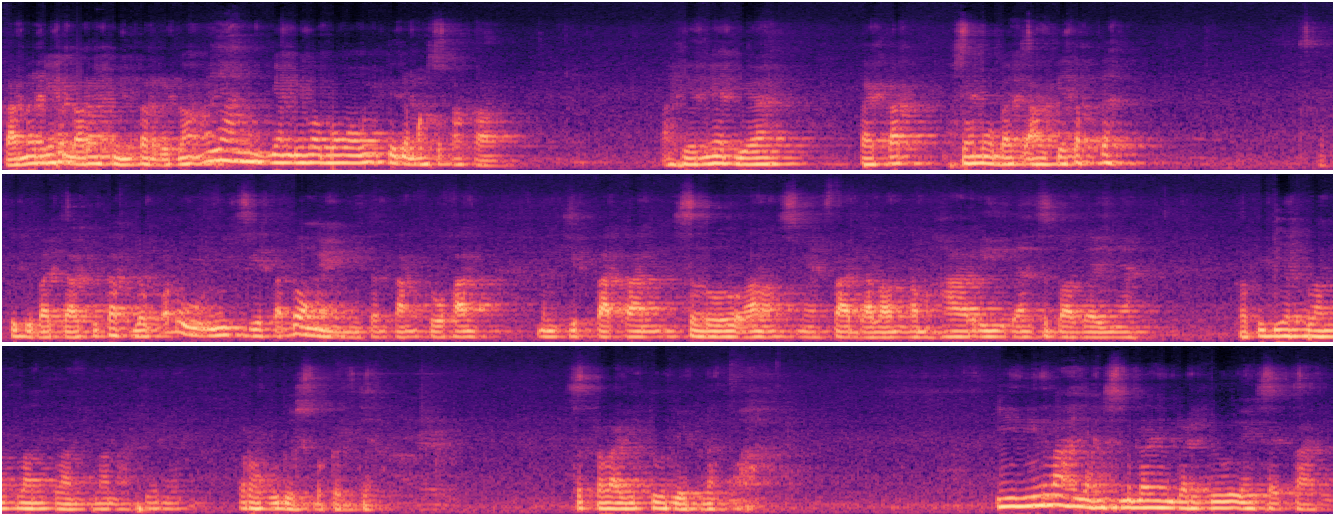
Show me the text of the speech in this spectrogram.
Karena dia kan orang pintar dia bilang ah, yang yang ngomong-ngomong tidak masuk akal. Akhirnya dia tekad saya mau baca Alkitab dah. Waktu dibaca Alkitab bilang aduh ini cerita dongeng nih tentang Tuhan menciptakan seluruh alam semesta dalam enam hari dan sebagainya. Tapi dia pelan-pelan, pelan-pelan akhirnya Roh Kudus bekerja. Setelah itu dia bilang, wah inilah yang sebenarnya dari dulu yang saya cari.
